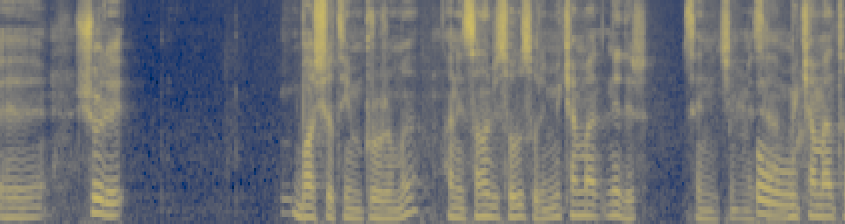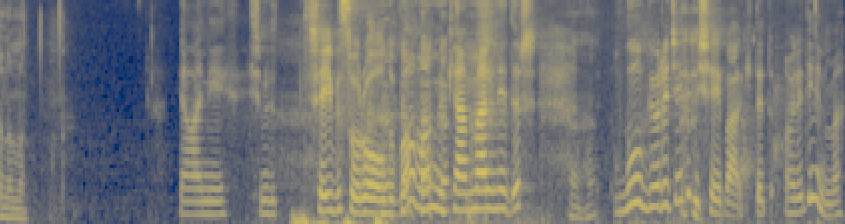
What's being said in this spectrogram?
Ee, şöyle başlatayım programı. Hani sana bir soru sorayım. Mükemmel nedir senin için mesela? Oo. Mükemmel tanımın. Yani şimdi şey bir soru oldu bu ama mükemmel nedir? Bu göreceli bir şey belki de öyle değil mi?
